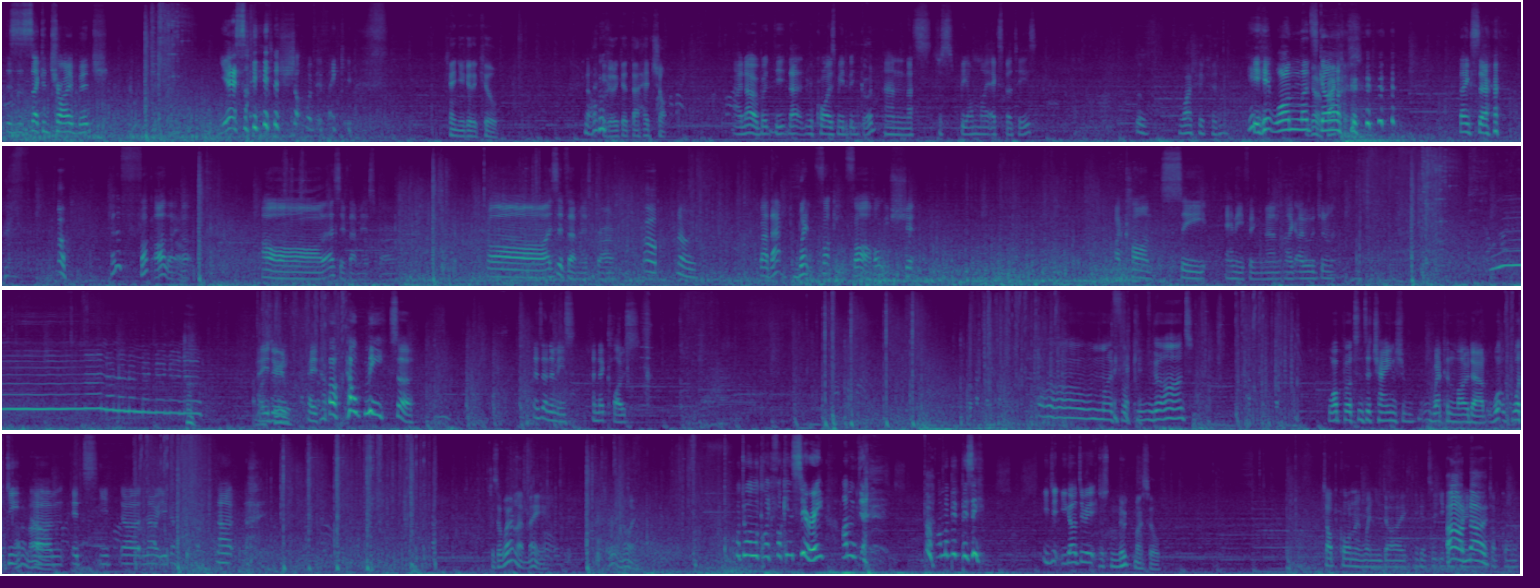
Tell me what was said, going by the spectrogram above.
This is the second try, bitch. Yes, I hit a shot with it. Thank you. Can you get a kill? No, You gotta get that headshot. I know, but the, that requires me to be good, and that's just beyond my expertise. Why pick it up? He hit one. Let's go. Thanks, Sarah. Oh. Where the fuck are they? Oh, oh, oh as if that missed, bro. Oh, as if that missed, bro. Oh, no. Wow, that went fucking far. Holy shit. I can't see anything, man. Like, I legitimately... No, no, no, no, no, no, no. How you doing? Hey, oh, help me, sir. There's enemies, and they're close. Oh my fucking god. What button to change weapon loadout? What what do you I don't know. um it's you uh no you go no Because it won't let me. It's very annoying. what do I look like fucking Siri? I'm I'm a bit busy. You you gotta do it Just nuke myself. top corner when you die. You get to you can Oh, change it in no. top corner.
